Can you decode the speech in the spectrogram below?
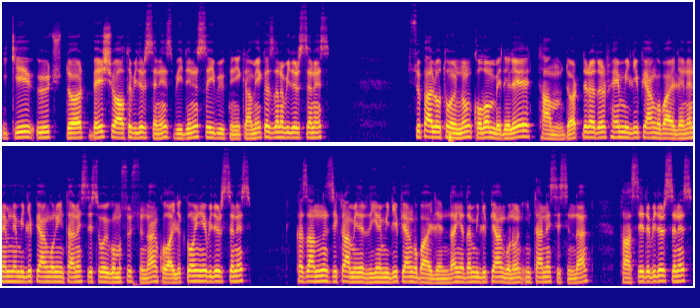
2, 3, 4, 5 ve 6 bilirseniz bildiğiniz sayı büyüklüğünü ikramiye kazanabilirsiniz. Süper Loto oyununun kolon bedeli tam 4 liradır. Hem Milli Piyango bayilerinin hem de Milli Piyango'nun internet sitesi ve uygulaması üstünden kolaylıkla oynayabilirsiniz. Kazandığınız ikramiyeleri de yine Milli Piyango bayilerinden ya da Milli Piyango'nun internet sitesinden tahsil edebilirsiniz.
